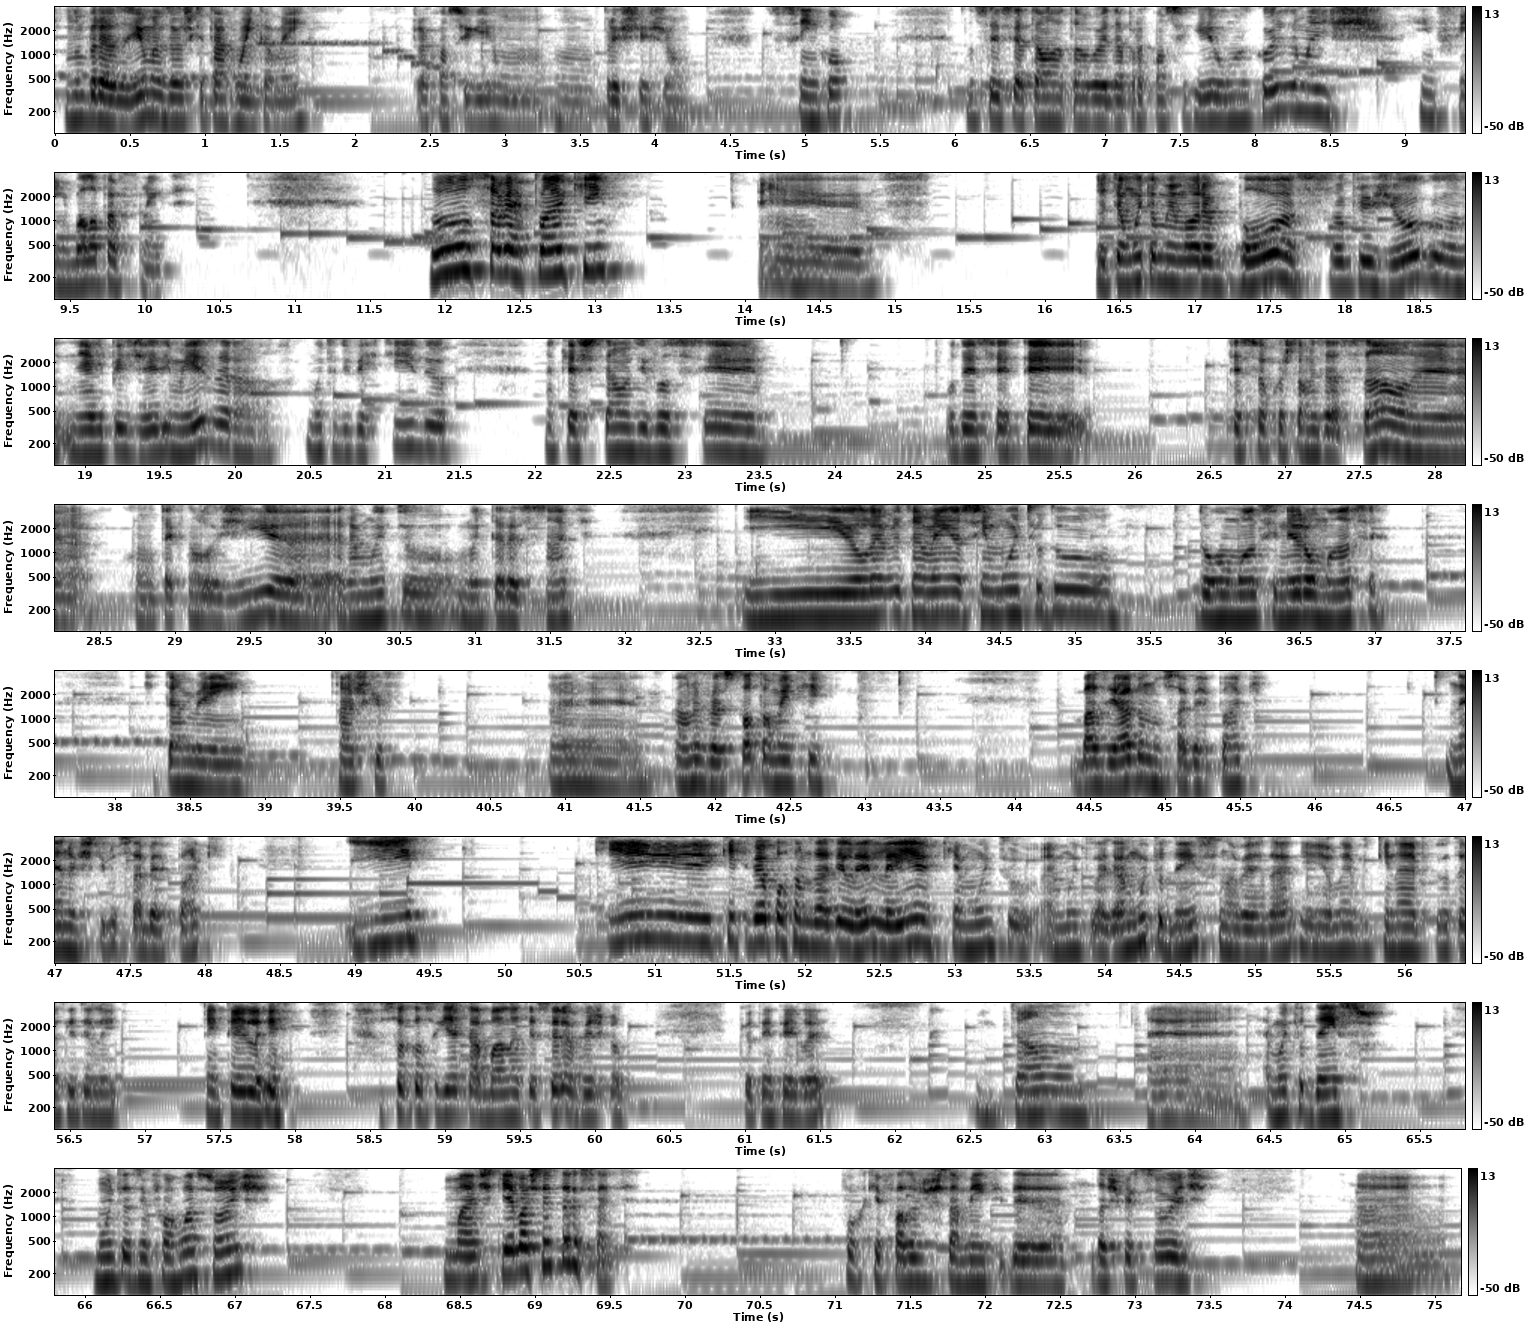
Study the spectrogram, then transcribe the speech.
no Brasil, mas eu acho que tá ruim também para conseguir um, um, PlayStation 5. Não sei se até o Natal vai dar para conseguir alguma coisa, mas enfim, bola para frente. O Cyberpunk é... eu tenho muita memória boa sobre o jogo em RPG de mesa, era muito divertido a questão de você poder ser, ter, ter sua customização né, com tecnologia era muito, muito interessante. E eu lembro também assim muito do, do romance Neuromancer, que também acho que é, é um universo totalmente baseado no cyberpunk, né, no estilo cyberpunk. E que quem tiver a oportunidade de ler, leia, que é muito, é muito legal, é muito denso, na verdade. Eu lembro que na época eu tentei ler, tentei ler, eu só consegui acabar na terceira vez que eu, que eu tentei ler. Então, é, é muito denso, muitas informações, mas que é bastante interessante, porque fala justamente de, das pessoas uh,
